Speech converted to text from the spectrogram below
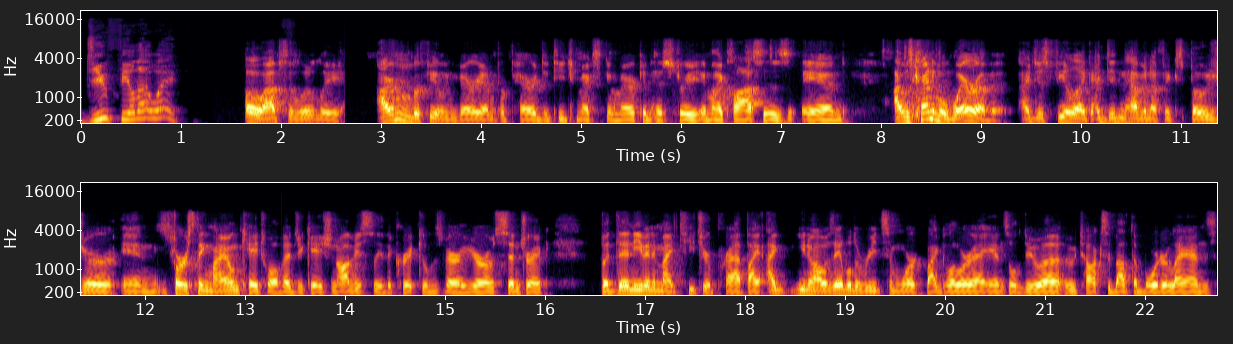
Do you feel that way? Oh, absolutely. I remember feeling very unprepared to teach Mexican American history in my classes and I was kind of aware of it. I just feel like I didn't have enough exposure in first thing my own K-12 education. Obviously the curriculum is very Eurocentric, but then even in my teacher prep, I, I, you know, I was able to read some work by Gloria Anzaldúa who talks about the borderlands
